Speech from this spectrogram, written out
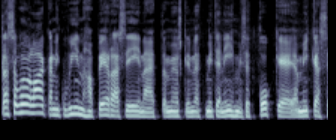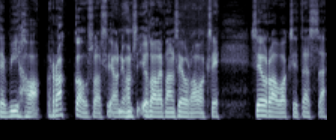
tässä voi olla aika niin kuin vinha perä siinä, että myöskin, että miten ihmiset kokee ja mikä se viha rakkausasia on, jota aletaan seuraavaksi, seuraavaksi tässä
